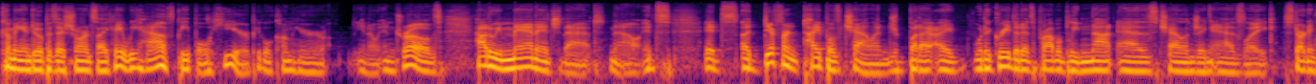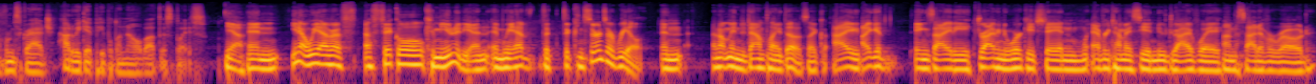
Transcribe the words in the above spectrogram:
coming into a position where it's like, hey, we have people here. People come here, you know, in droves. How do we manage that now? It's it's a different type of challenge, but I, I would agree that it's probably not as challenging as like starting from scratch. How do we get people to know about this place? Yeah. And, you know, we have a a, fickle community and, and we have the, the concerns are real. And I don't mean to downplay it though. It's Like I, I get anxiety driving to work each day. And every time I see a new driveway on the side of a road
